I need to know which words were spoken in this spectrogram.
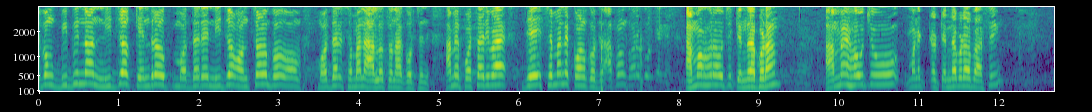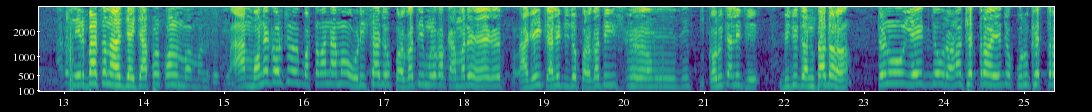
এবং বিভিন্ন নিজ কেন্দ্র মধ্যে নিজ অঞ্চল মধ্যে সে আলোচনা করছেন আমি পচারা যে সে কম করছেন আপনার ঘর আমার ঘর হচ্ছে কেন্দ্রাপড়া আমি হচ্ছু মানে কেন্দ্রাপড়াবাসী ନିର୍ବାଚନ ଆସିଯାଇଛି ଆପଣ କଣ ମନେ କରୁଛୁ ବର୍ତ୍ତମାନ ଆମ ଓଡ଼ିଶା ଯୋଉ ପ୍ରଗତି ମୂଳକ କାମରେ ଆଗେଇ ଚାଲିଛି ଯୋଉ ପ୍ରଗତି କରୁ ଚାଲିଛି ବିଜୁ ଜନତା ଦଳ ତେଣୁ ଏ ଯୋଉ ରଣକ୍ଷେତ୍ର ଏ ଯୋଉ କୁରୁକ୍ଷେତ୍ର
